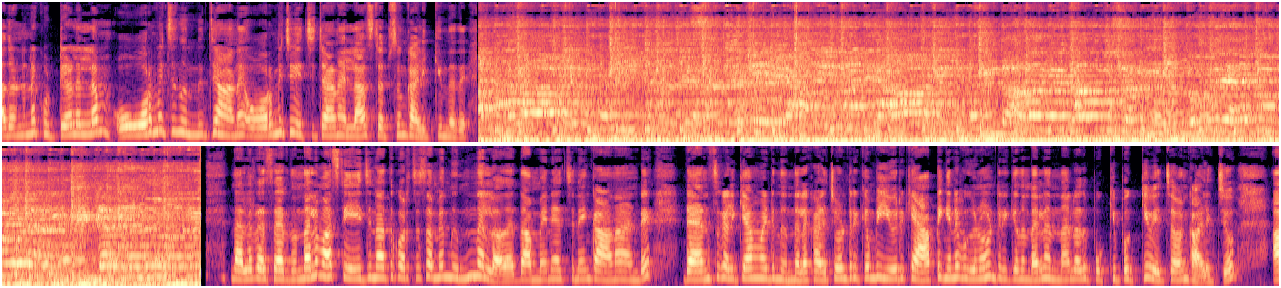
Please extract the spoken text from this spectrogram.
അതുകൊണ്ട് തന്നെ കുട്ടികളെല്ലാം ഓർമ്മിച്ച് നിന്നിട്ടാണ് ഓർമ്മിച്ച് വെച്ചിട്ടാണ് എല്ലാ സ്റ്റെപ്സും കളിക്കുന്നത്. നല്ല രസമായിരുന്നു. എന്നാലും ആ സ്റ്റേജിനകത്ത് കുറച്ച് സമയം നിന്നല്ലോ. അതായത് അമ്മേനെയും അച്ഛനെയും കാണാണ്ട് ഡാൻസ് കളിക്കാൻ വേണ്ടി നിന്നല്ലോ. കളിച്ചുകൊണ്ടിരിക്കുമ്പോൾ ഈ ഒരു ക്യാപ്പ് ഇങ്ങനെ വീണുകൊണ്ടിരിക്കുന്നുണ്ടല്ലോ എന്നാലും അത് പൊക്കി പൊക്കി വെച്ച് അവൻ കളിച്ചു. ആ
